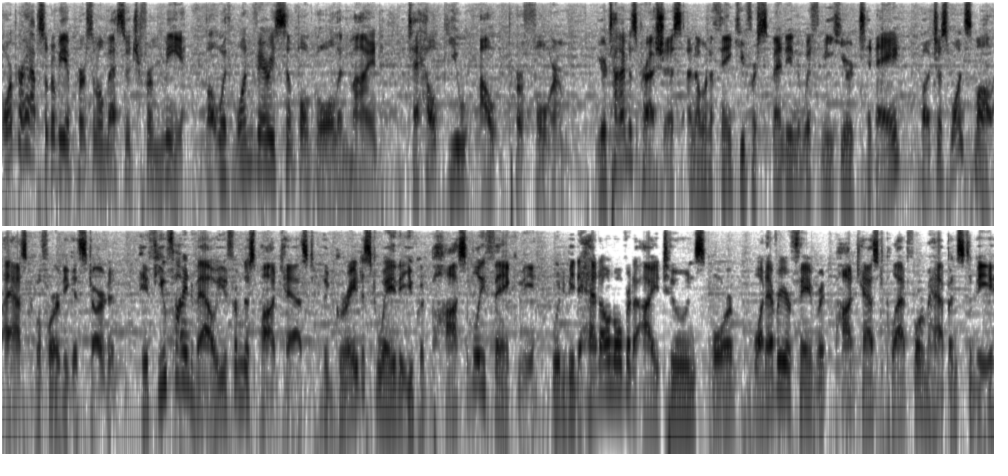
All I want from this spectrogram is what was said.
or perhaps it'll be a personal message from me, but with one very simple goal in mind to help you outperform. Your time is precious, and I want to thank you for spending it with me here today. But just one small ask before we get started. If you find value from this podcast, the greatest way that you could possibly thank me would be to head on over to iTunes or whatever your favorite podcast platform happens to be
